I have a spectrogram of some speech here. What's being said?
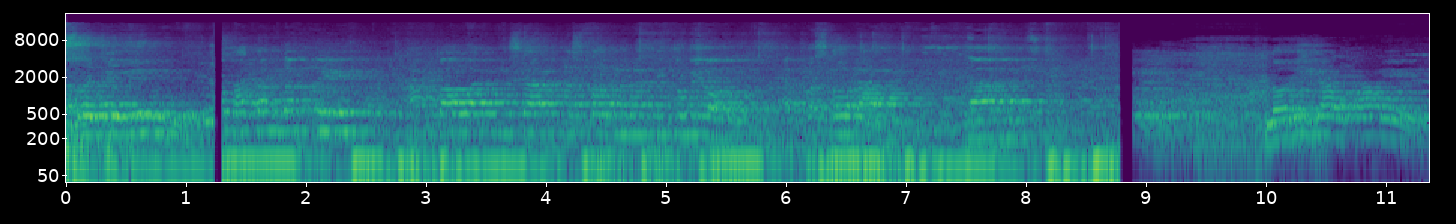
Pastor Cain. Tatanggap din ang bawat isa pastor na nandito ngayon at pastora na Florida Opame.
